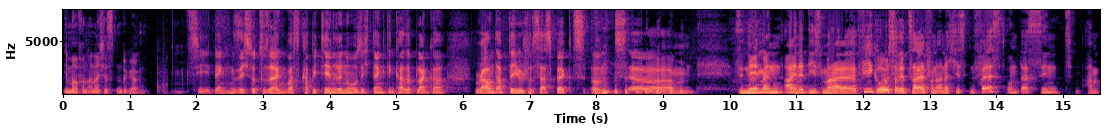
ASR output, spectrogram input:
immer von Anarchisten begangen. Sie denken sich sozusagen, was Kapitän Renault sich denkt in Casablanca, round up the usual suspects und ähm, Sie nehmen eine diesmal viel größere Zahl von Anarchisten fest und das sind am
